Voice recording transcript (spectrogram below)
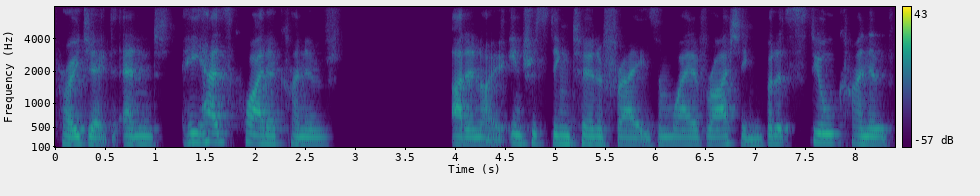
project. And he has quite a kind of I don't know, interesting turn of phrase and way of writing, but it's still kind of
